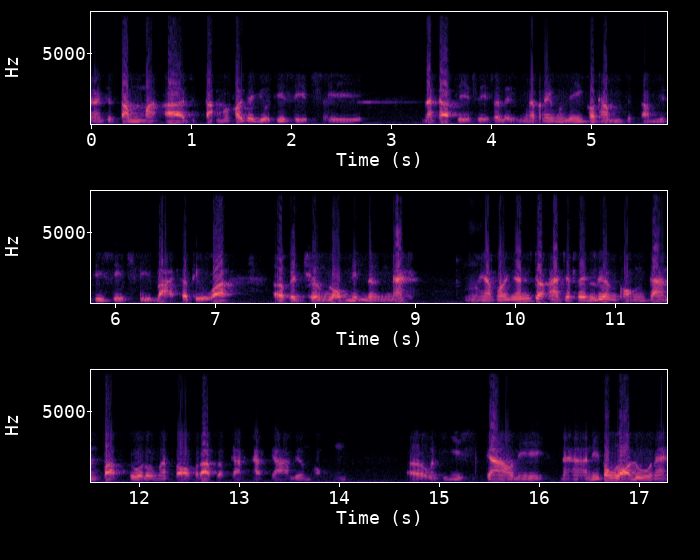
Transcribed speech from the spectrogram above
นะจุดต่ำมาเอ่อจุดต่ำของเขาจะอยู่ที่44นะครับ44สลึงนะตอนนี้วันนี้เขาทำจุดต่ำอยู่ที่44บาท ก็ถือว่าเออเป็นเชิงลบนิดหนึ่งนะนะครับเพราะงั้นก็อาจจะเป็นเรื่องของการปรับตัวลงมาตอบรับกับการคาดการณ์เรื่องของเอ่อวันที่29นี้นะฮะอันนี้ต้องรอดูนะ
